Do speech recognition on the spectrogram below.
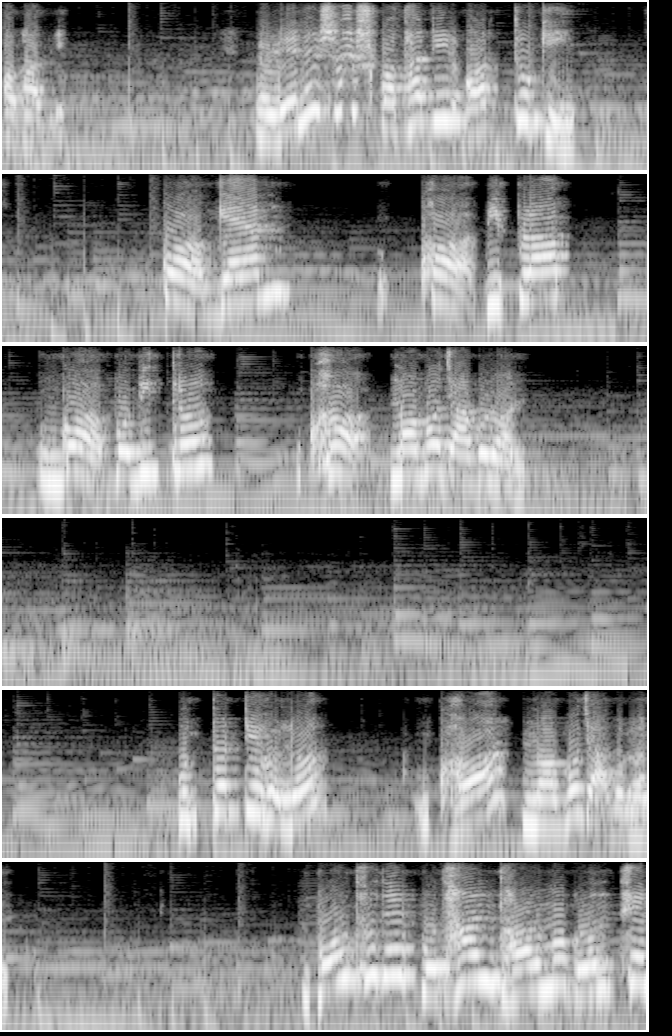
অভাবে। রেনেসাঁস কথাটির অর্থ কি? ক, জ্ঞান। খ, বিপ্লব। গ, পবিত্র। ঘ, নবজাগরণ। উত্তরটি হলো ঘ, নবজাগরণ। বৌদ্ধদের প্রধান ধর্মগ্রন্থের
